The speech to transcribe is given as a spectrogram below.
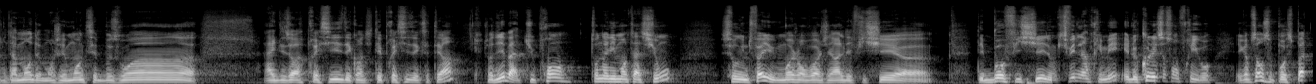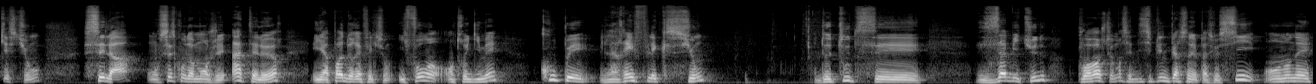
notamment de manger moins que ses besoins, avec des horaires précises, des quantités précises, etc. Je leur dis, bah, tu prends ton alimentation sur une feuille, moi j'envoie en général des fichiers, euh, des beaux fichiers, donc il suffit de l'imprimer et de coller sur son frigo. Et comme ça on se pose pas de questions, c'est là, on sait ce qu'on doit manger à telle heure, et il n'y a pas de réflexion. Il faut, entre guillemets, couper la réflexion de toutes ces habitudes pour avoir justement cette discipline personnelle. Parce que si on en est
